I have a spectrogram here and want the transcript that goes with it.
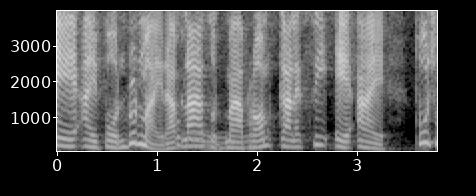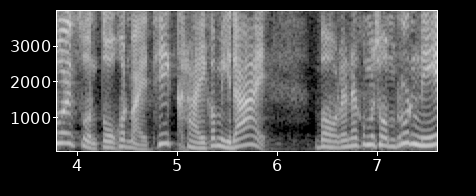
AI Phone รุ่นใหม่ครับ ล่าสุดมาพร้อม Galaxy AI ผู้ช่วยส่วนตัวคนใหม่ที่ใครก็มีได้ บอกเลยนะคุณผู้ชมรุ่นนี้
